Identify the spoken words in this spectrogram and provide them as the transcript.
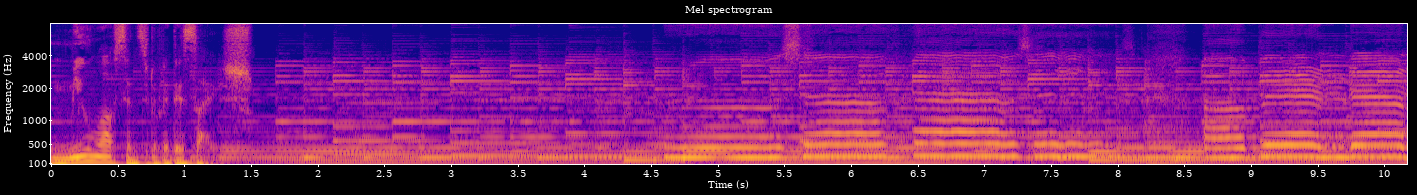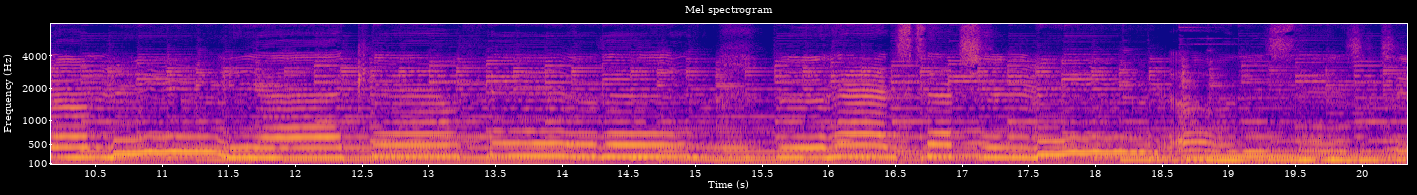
1996. Touching me. All these things into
